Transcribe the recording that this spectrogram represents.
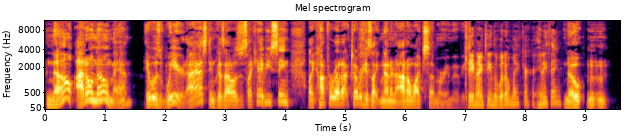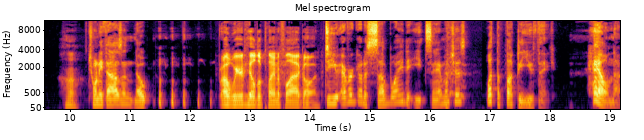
No, I don't know, man. It was weird. I asked him because I was just like, "Hey, have you seen like Hunt for Red October?" He's like, "No, no, no, I don't watch submarine movies." K nineteen, the Widowmaker, anything? Nope. Mm-mm. Huh? Twenty thousand? Nope. A weird hill to plant a flag on. Do you ever go to Subway to eat sandwiches? what the fuck do you think? Hell no.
